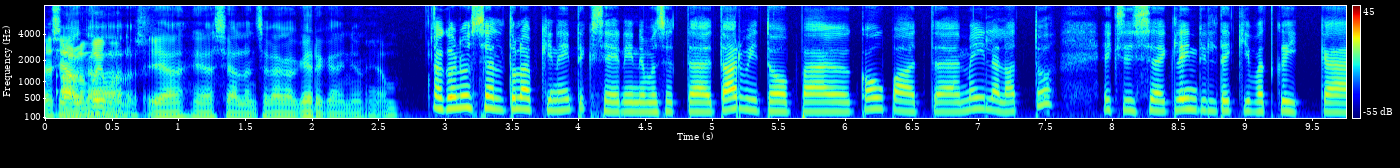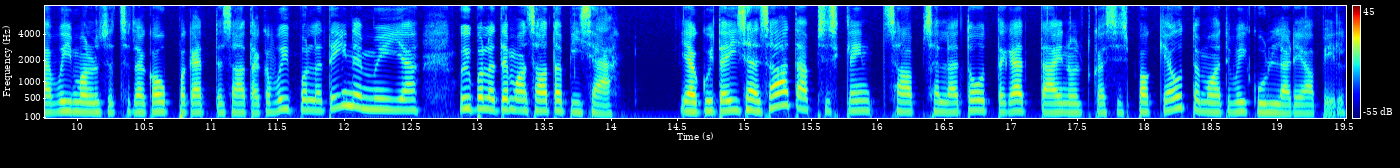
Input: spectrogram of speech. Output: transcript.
ja seal on võimalus. jah, jah, seal on see väga kerge, on ju. aga noh, seal tulebki näiteks see erinevus, et äh, Tarvi toob äh, kaubad äh, meile lattu, ehk siis äh, kliendil tekivad kõik äh, võimalused seda kaupa kätte saada, aga võib-olla teine müüja, võib-olla tema saadab ise ja kui ta ise saadab, siis klient saab selle toote kätte ainult kas siis pakiautomaadi või kulleri abil.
